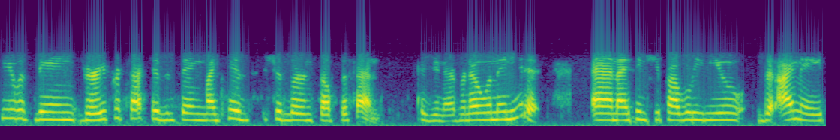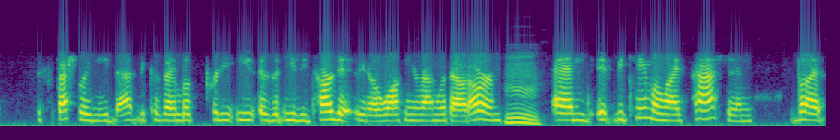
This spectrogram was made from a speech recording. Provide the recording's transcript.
He was being very protective and saying my kids should learn self defense because you never know when they need it. And I think she probably knew that I may especially need that because I look pretty e- as an easy target, you know, walking around without arms. Mm. And it became a life passion, but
